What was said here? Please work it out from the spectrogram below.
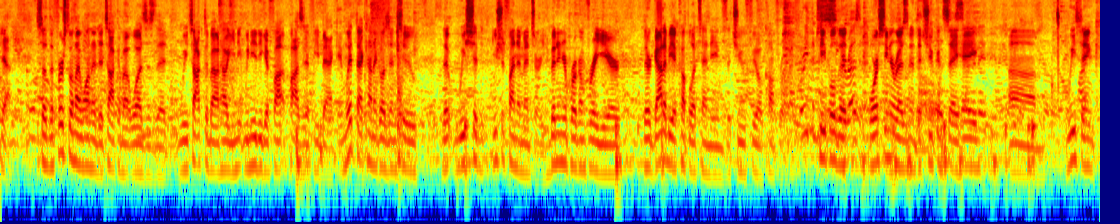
Yeah. So the first one I wanted to talk about was is that we talked about how you need, we need to get fo- positive feedback, and with that kind of goes into that we should you should find a mentor. You've been in your program for a year. There got to be a couple attendings that you feel comfortable with, Or even people that resident. or senior resident that you can say, hey, um, we think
